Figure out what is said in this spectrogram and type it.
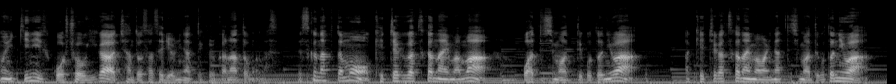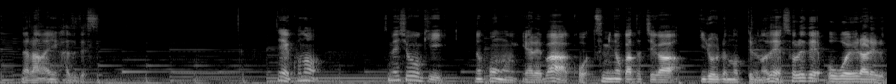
一気にこう将棋がちゃんとさせるようになってくるかなと思います。少なくとも決着がつかないまま終わってしまうってことには、決着がつかないままになってしまうってことにはならないはずです。で、この詰将棋の本をやれば、こう、積みの形がいろいろ載ってるので、それで覚えられるっ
